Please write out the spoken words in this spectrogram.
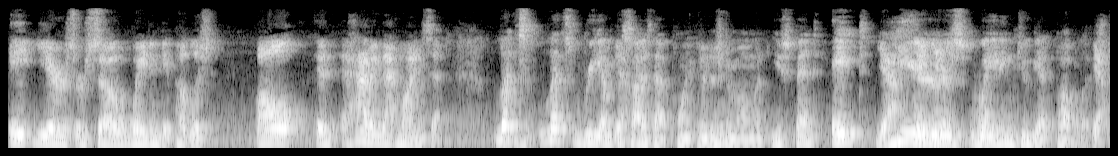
eight years or so waiting to get published, all in, having that mindset. Let's let's re-emphasize that point for just a moment. You spent eight, Mm-hmm. Yeah, eight years, years. waiting to get published. Yeah.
